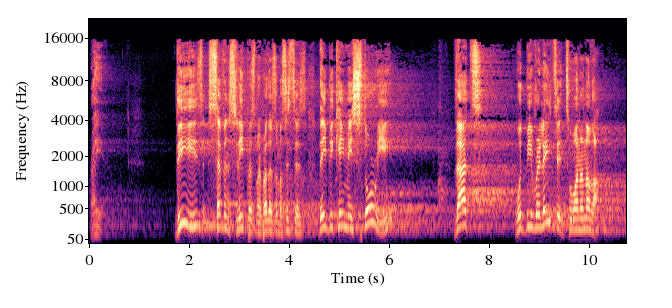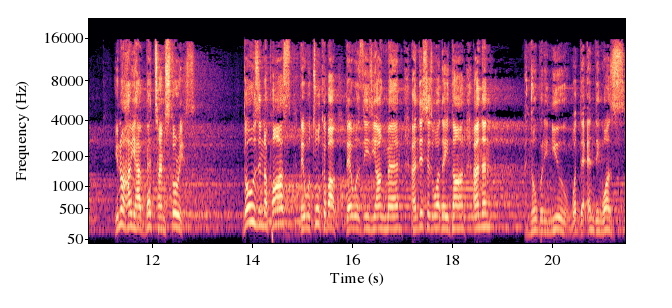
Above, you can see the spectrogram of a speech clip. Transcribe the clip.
Right? These seven sleepers, my brothers and my sisters, they became a story that would be related to one another. You know how you have bedtime stories? Those in the past, they will talk about there was these young men and this is what they done, and then but nobody knew what the ending was.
